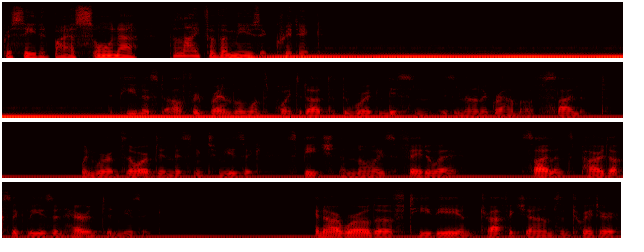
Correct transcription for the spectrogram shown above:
preceded by a sauna, the life of a music critic. The pianist Alfred Brendel once pointed out that the word listen is an anagram of silent. When we're absorbed in listening to music, speech and noise fade away. Silence, paradoxically, is inherent in music. In our world of TV and traffic jams and Twitter,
